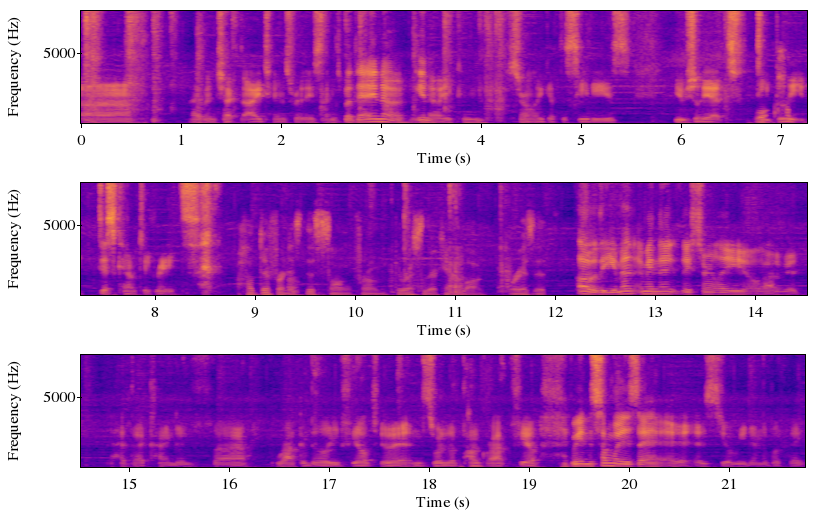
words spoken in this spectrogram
Uh, I haven't checked iTunes for these things, but they know you know you can certainly get the CDs usually at Well, deeply discounted rates. How different is this song from the rest of their catalog, or is it? Oh, the U-Men. I mean, they, they certainly a lot of it had that kind of uh, rockabilly feel to it, and sort of the punk rock feel. I mean, in some ways, they, as you'll read in the book, they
